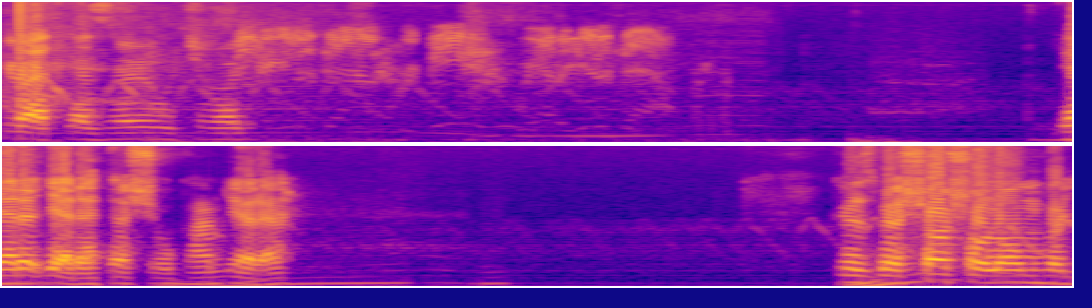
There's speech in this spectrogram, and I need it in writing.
következő, úgyhogy... Gyere, gyere, tesókám, gyere. Közben sasolom, hogy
